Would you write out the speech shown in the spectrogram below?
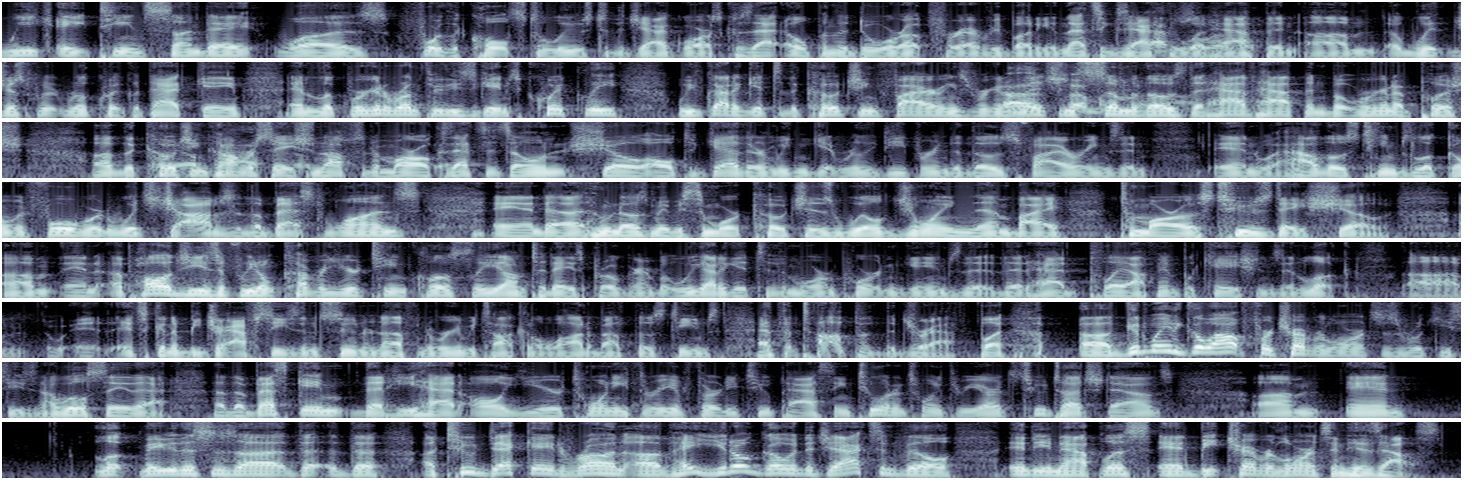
week 18 Sunday was for the Colts to lose to the Jaguars because that opened the door up for everybody. And that's exactly Absolutely. what happened. Um, with, just with, real quick with that game. And look, we're going to run through these games quickly. We've got to get to the coaching firings. We're going to oh, mention so some of those on. that have happened, but we're going to push uh, the coaching conversation off to tomorrow because that's its own show altogether. And we can get really deeper into those firings and, and how those teams look going forward, which jobs are the best ones. And uh, who knows, maybe some more coaches will join them by tomorrow's Tuesday show. Um, and apologies if we don't cover your team closely on today's program, but we got to get to the more important games that, that had playoff implications. And look, um, it, it's going to be draft season soon enough, and we're going to be talking a lot about those teams at the top of the draft. But a uh, good way to go out for Trevor Lawrence's rookie season. I will say that. Uh, the best game that he had all year 23 of 32 passing, 223 yards, two touchdowns. Um, and look, maybe this is a the, the a two decade run of hey, you don't go into Jacksonville, Indianapolis, and beat Trevor Lawrence in his house.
